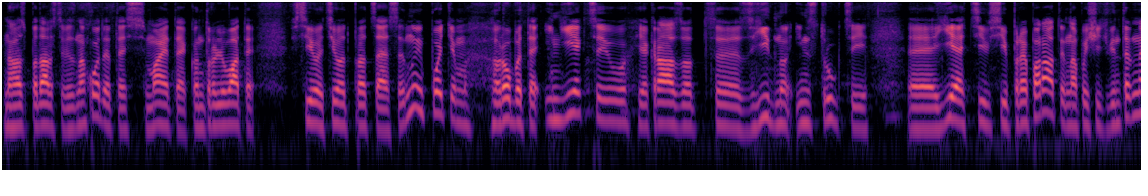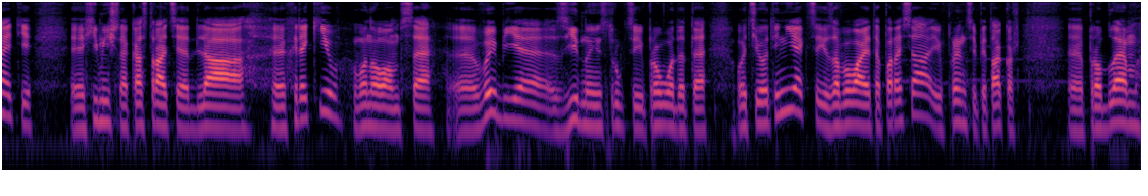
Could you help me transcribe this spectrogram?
на господарстві знаходитесь, маєте контролювати всі оці от процеси. Ну і потім робите ін'єкцію, якраз от е, згідно інструкції. Е, Є ці всі препарати, напишіть в інтернеті. Е, Хімічна кастрація для хряків, воно вам все виб'є. Згідно інструкції проводите оці от ін'єкції, забиваєте порося, і в принципі також проблем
